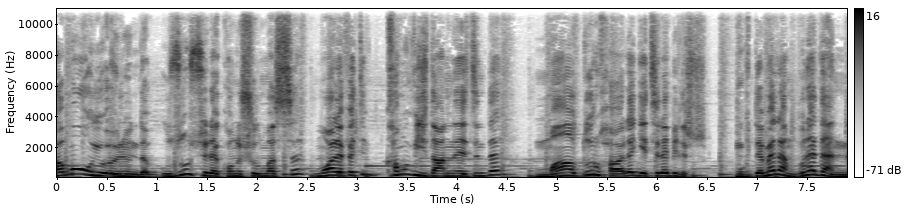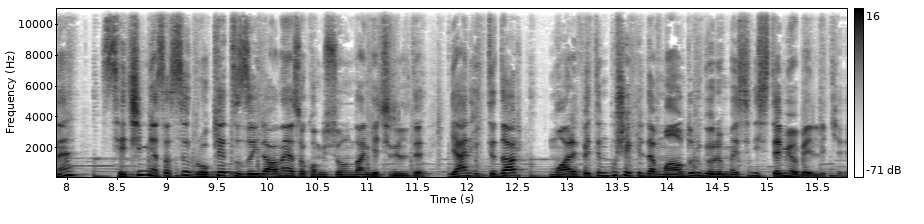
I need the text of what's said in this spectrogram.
kamuoyu önünde uzun süre konuşulması muhalefetin kamu vicdanı nezdinde mağdur hale getirebilir. Muhtemelen bu nedenle seçim yasası roket hızıyla Anayasa Komisyonu'ndan geçirildi. Yani iktidar muhalefetin bu şekilde mağdur görünmesini istemiyor belli ki.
